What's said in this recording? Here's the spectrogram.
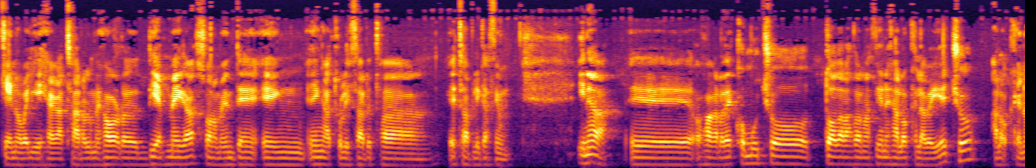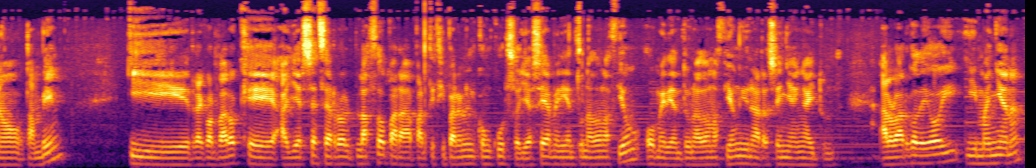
que no vayáis a gastar a lo mejor 10 megas solamente en, actualizar esta, esta, aplicación. Y nada, eh, os agradezco mucho todas las donaciones a los que la habéis hecho, a los que no también. Y recordaros que ayer se cerró el plazo para participar en el concurso, ya sea mediante una donación o mediante una donación y una reseña en iTunes. A lo largo de hoy y mañana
